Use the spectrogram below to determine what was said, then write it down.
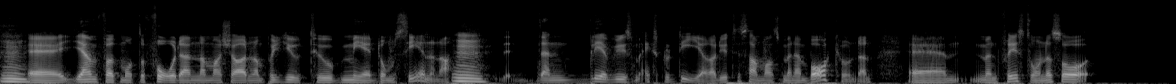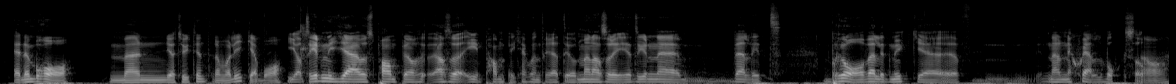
Mm. Eh, jämfört mot att få den när man körde den på Youtube med de scenerna. Mm. Den blev ju liksom exploderade ju tillsammans med den bakgrunden. Eh, men fristående så är den bra, men jag tyckte inte den var lika bra. Jag tycker den är jävligt pampig, alltså pampig kanske inte är rätt ord, men alltså jag tycker den är väldigt bra, väldigt mycket eh, när den är själv också. Ja.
